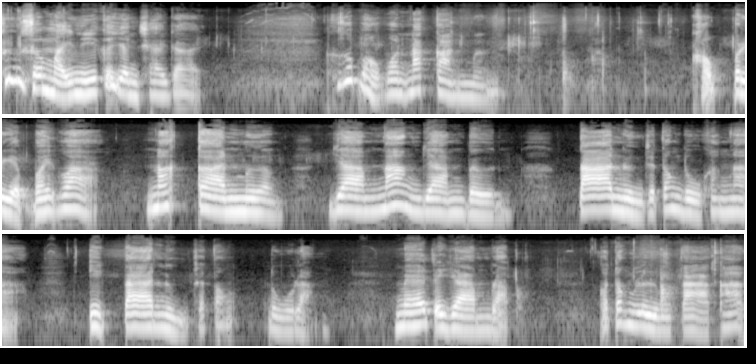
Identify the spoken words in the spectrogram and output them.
ซึ่งสมัยนี้ก็ยังใช้ได้คือเขาบอกว่านักการเมือง เขาเปรียบไว้ว่า นักการเมือง ยามนั่งยามเดิน ตาหนึ่งจะต้องดูข้างหน้า อีกตาหนึ่งจะต้องดูหลัง แม้แต่ยามหลับ ก็ต้องลืมตาข้าง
